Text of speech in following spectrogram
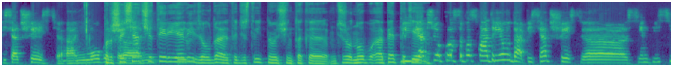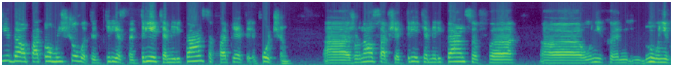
56 они могут... Про 64 они... я видел, да, это действительно очень такая тяжелая, но опять-таки... Я все просто посмотрел, да, 56 э, CNBC дал, потом еще вот интересно, треть американцев, опять Fortune, э, журнал сообщает, треть американцев э, а, у них, ну, у них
